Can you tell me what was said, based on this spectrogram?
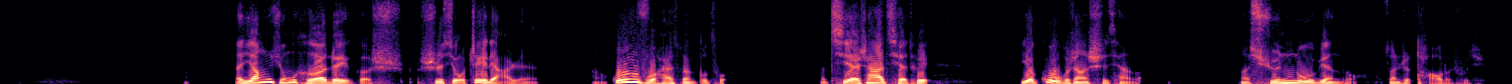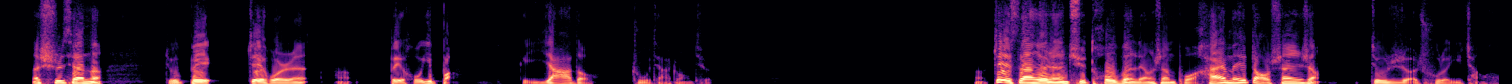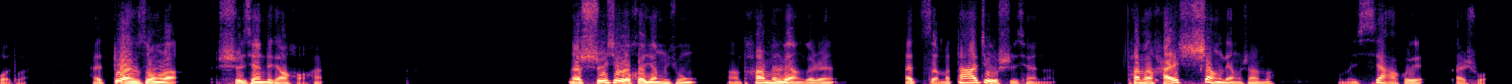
那杨雄和这个石石秀这俩人啊，功夫还算不错，且杀且退，也顾不上石谦了。啊，寻路便走，算是逃了出去。那石谦呢，就被这伙人啊背后一绑，给押到祝家庄去了。这三个人去投奔梁山泊，还没到山上，就惹出了一场祸端，还断送了石谦这条好汉。那石秀和杨雄啊，他们两个人，哎，怎么搭救石谦呢？他们还上梁山吗？我们下回来说。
